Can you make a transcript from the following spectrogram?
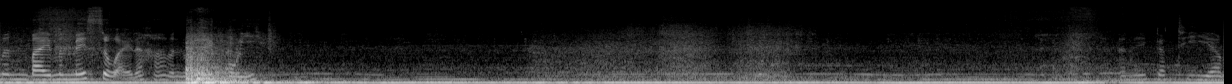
มันใบมันไม่สวยนะคะ มันไม่ได้ปุ๋ยอันนี้กระเทียม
